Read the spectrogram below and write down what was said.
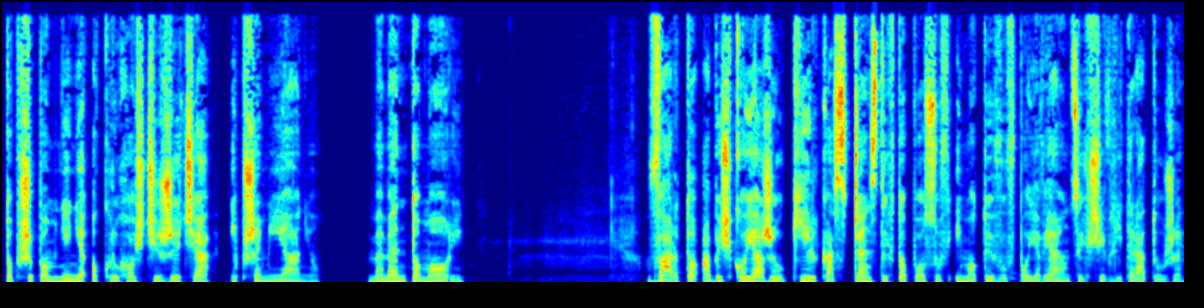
to przypomnienie o kruchości życia i przemijaniu. Memento mori. Warto, abyś kojarzył kilka z częstych toposów i motywów pojawiających się w literaturze.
